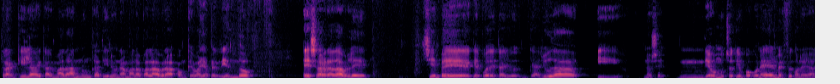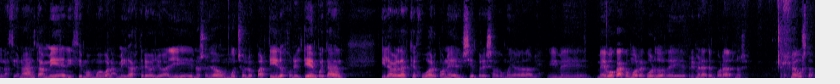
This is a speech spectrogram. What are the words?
tranquila y calmada, nunca tiene una mala palabra aunque vaya perdiendo. Es agradable, siempre que puede te, ayuda y no sé, mm, llevo mucho tiempo con él, me fui con él al Nacional también, hicimos muy buenas amigas creo yo allí, nos ayudamos mucho en los partidos con el tiempo y tal. Y la verdad es que jugar con él siempre es algo muy agradable y me, evoca como recuerdos de primera temporada, no sé, me gusta.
